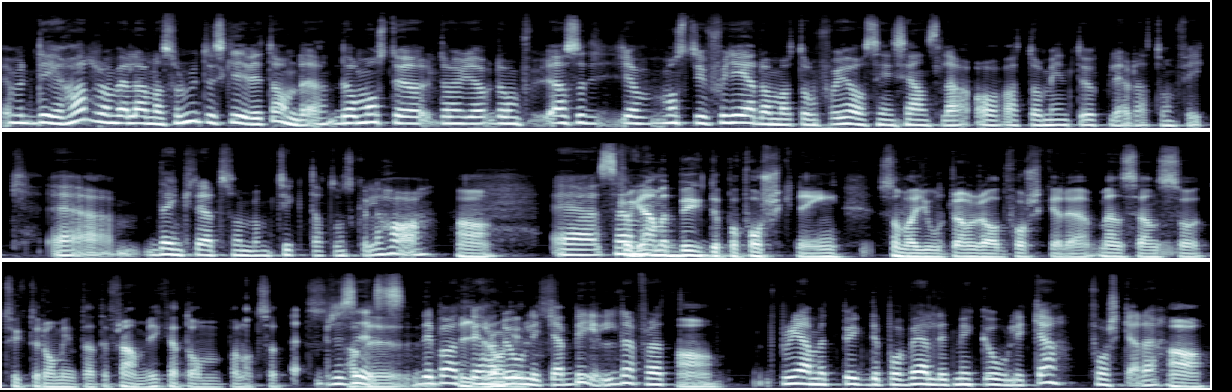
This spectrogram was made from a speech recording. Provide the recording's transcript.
Ja, men det hade de väl, annars har de inte skrivit om det. De måste, de, de, de, alltså, jag måste ju få ge dem att de får ha sin känsla av att de inte upplevde att de fick eh, den cred som de tyckte att de skulle ha. Ja. Eh, sen, Programmet byggde på forskning som var gjort av en rad forskare men sen så tyckte de inte att det framgick att de på något sätt Precis, hade det är bara att vi hade bidragit. olika bilder för att Ja. programmet byggde på väldigt mycket olika forskare. Ja,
